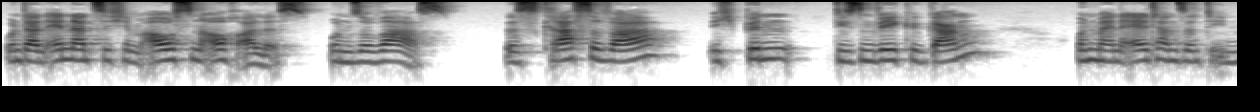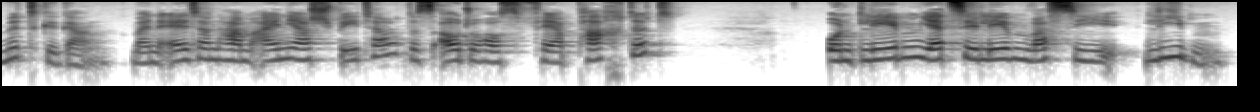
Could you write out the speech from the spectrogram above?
Und dann ändert sich im Außen auch alles. Und so war's. Das Krasse war, ich bin diesen Weg gegangen und meine Eltern sind ihn mitgegangen. Meine Eltern haben ein Jahr später das Autohaus verpachtet und leben jetzt ihr Leben, was sie lieben.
